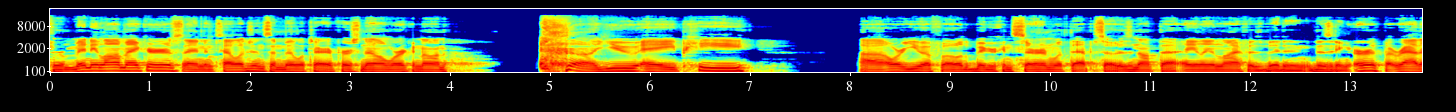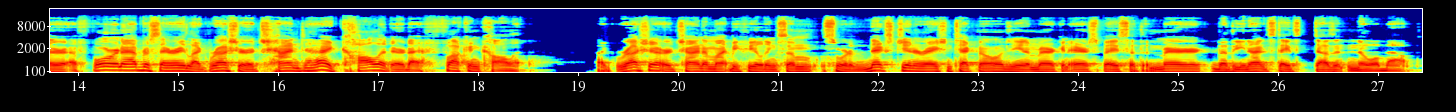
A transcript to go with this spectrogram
For many lawmakers and intelligence and military personnel working on UAP uh, or UFO, the bigger concern with the episode is not that alien life is visiting, visiting Earth, but rather a foreign adversary like Russia or China. Did I call it or did I fucking call it? Like Russia or China might be fielding some sort of next generation technology in American airspace that the Ameri- that the United States doesn't know about.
